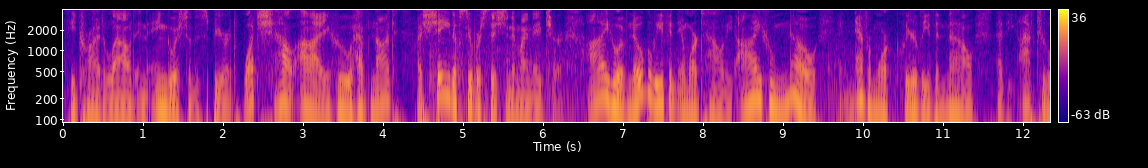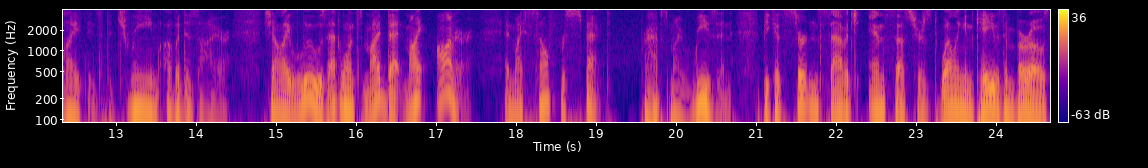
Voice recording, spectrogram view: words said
he cried aloud in anguish of the spirit. What shall I, who have not a shade of superstition in my nature, I who have no belief in immortality, I who know, and never more clearly than now, that the afterlife is the dream of a desire, shall I lose at once my bet, my honor, and my self respect, perhaps my reason, because certain savage ancestors dwelling in caves and burrows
